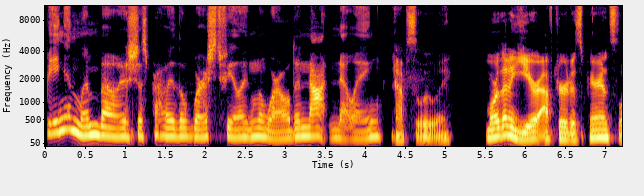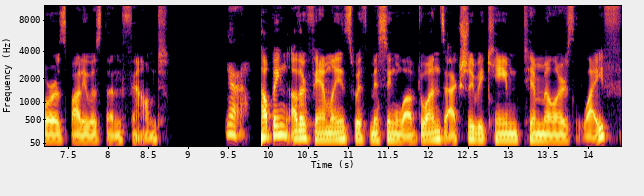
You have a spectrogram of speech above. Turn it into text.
Being in limbo is just probably the worst feeling in the world and not knowing. Absolutely. More than a year after her disappearance, Laura's body was then found. Yeah. Helping other families with missing loved ones actually became Tim Miller's life.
